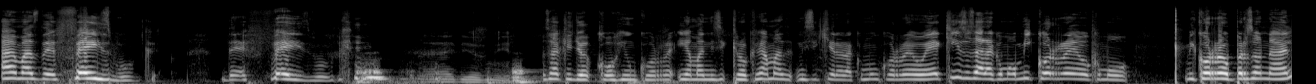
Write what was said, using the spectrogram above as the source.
Además de Facebook. De Facebook. Ay, Dios mío. O sea que yo cogí un correo. Y además ni si- creo que además ni siquiera era como un correo X. O sea, era como mi correo, como mi correo personal.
